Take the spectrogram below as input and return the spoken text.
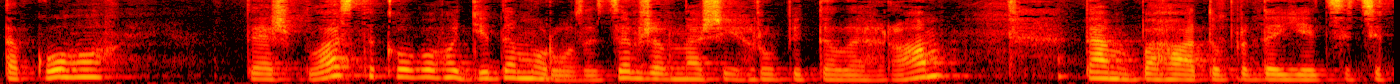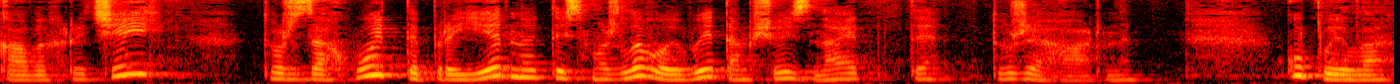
такого теж пластикового Діда Мороза. Це вже в нашій групі Телеграм. Там багато продається цікавих речей. Тож заходьте, приєднуйтесь, можливо, і ви там щось знаєте дуже гарне. Купила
